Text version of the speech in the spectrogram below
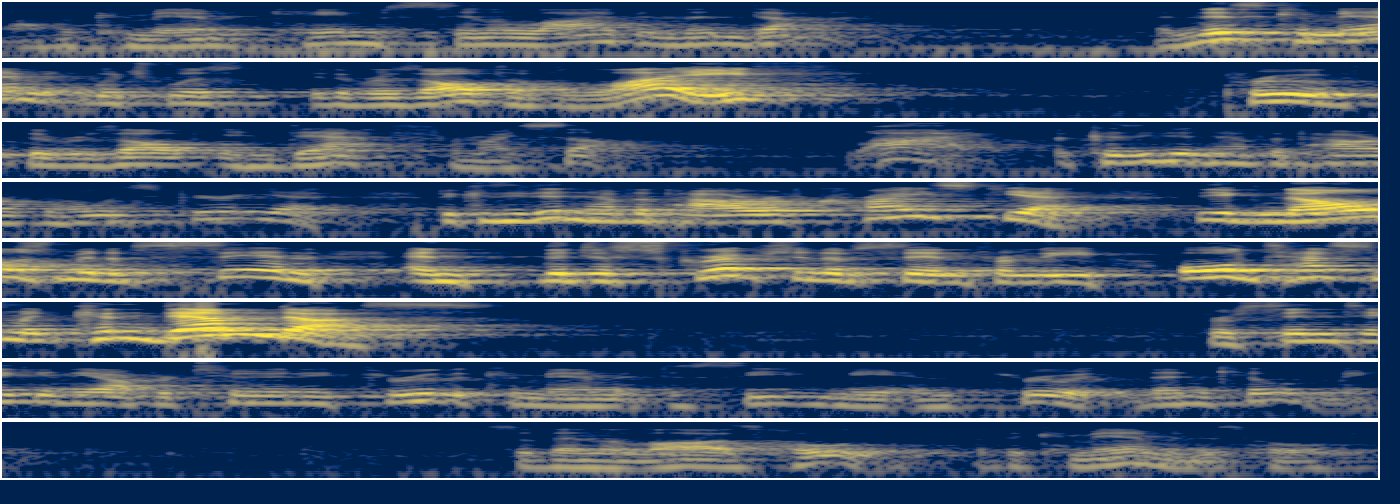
while the commandment came, sin alive and then died. And this commandment, which was the result of life, proved the result in death for myself. Why? Because he didn't have the power of the Holy Spirit yet. Because he didn't have the power of Christ yet. The acknowledgement of sin and the description of sin from the Old Testament condemned us. For sin taking the opportunity through the commandment deceived me and through it then killed me. So then the law is holy, but the commandment is holy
